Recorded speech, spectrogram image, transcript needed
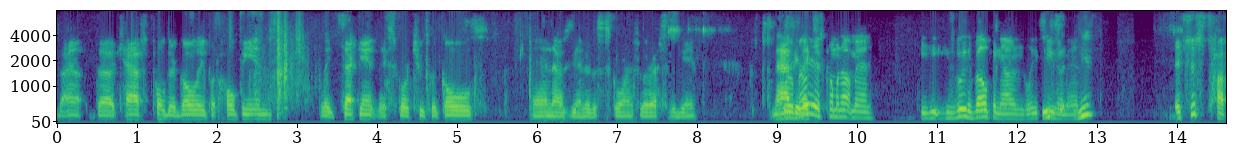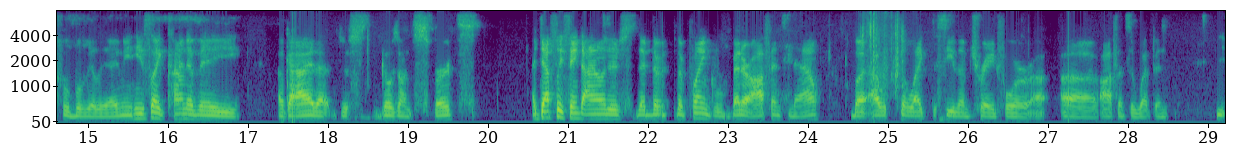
the, the Caps pulled their goalie, put Hope in late second. They scored two quick goals, and that was the end of the scoring for the rest of the game. I'm happy is coming up, man. He, he- he's really developing now in the late season, man. it's just tough with Beauvillier. I mean, he's like kind of a a guy that just goes on spurts. I definitely think the Islanders that they're, they're playing better offense now, but I would still like to see them trade for uh, uh, offensive weapon. You,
